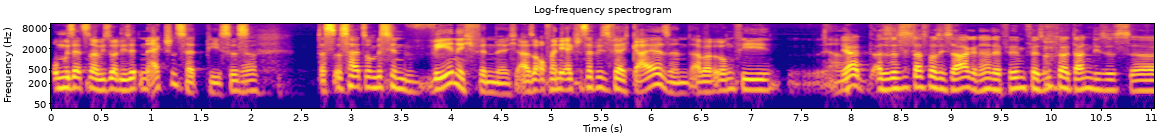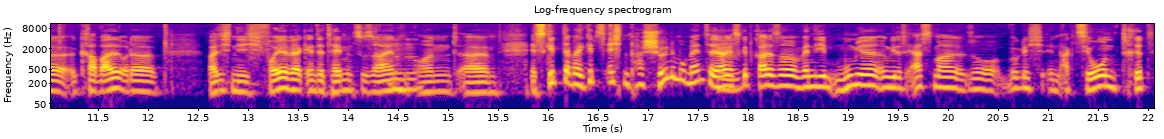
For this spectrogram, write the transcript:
umgesetzten oder visualisierten Action-Set-Pieces. Ja. Das ist halt so ein bisschen wenig, finde ich. Also auch wenn die Action-Set-Pieces vielleicht geil sind, aber irgendwie, ja. Ja, also das ist das, was ich sage. Ne? Der Film versucht halt dann dieses äh, Krawall oder weiß ich nicht, Feuerwerk-Entertainment zu sein. Und ähm, es gibt dabei gibt's echt ein paar schöne Momente. Ja? Es gibt gerade so, wenn die Mumie irgendwie das erste Mal so wirklich in Aktion tritt,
